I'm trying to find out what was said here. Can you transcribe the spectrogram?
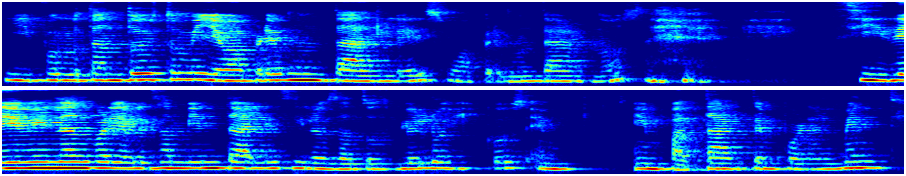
Y por lo tanto esto me lleva a preguntarles o a preguntarnos si deben las variables ambientales y los datos biológicos em, empatar temporalmente.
